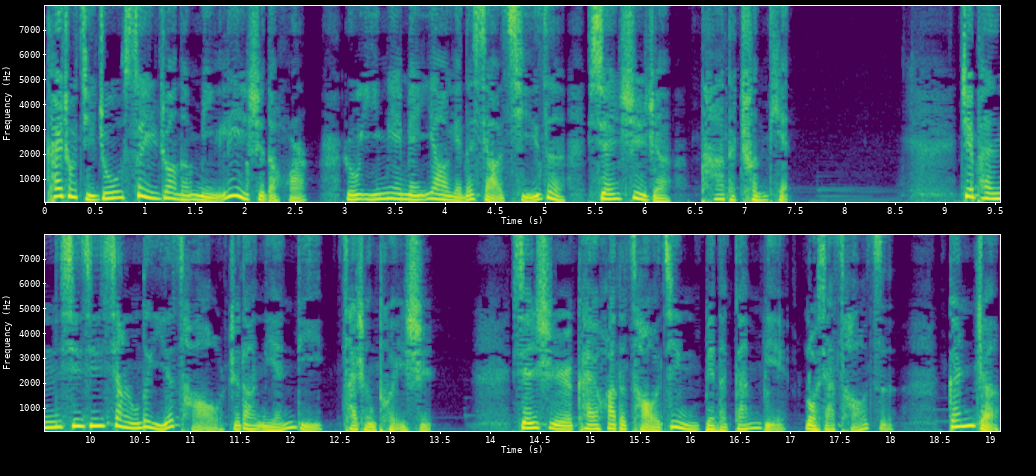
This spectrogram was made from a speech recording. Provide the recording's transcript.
开出几株穗状的米粒似的花，如一面面耀眼的小旗子，宣示着它的春天。这盆欣欣向荣的野草，直到年底才成颓势。先是开花的草茎变得干瘪，落下草籽，跟着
